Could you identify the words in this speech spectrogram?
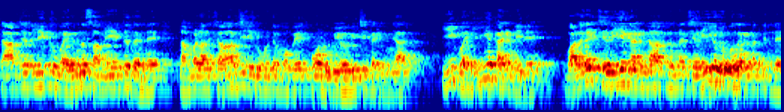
ചാർജറിലേക്ക് വരുന്ന സമയത്ത് തന്നെ നമ്മൾ അത് ചാർജ് ചെയ്തുകൊണ്ട് മൊബൈൽ ഫോൺ ഉപയോഗിച്ച് കഴിഞ്ഞാൽ ഈ വലിയ കറണ്ടിലെ വളരെ ചെറിയ കറണ്ട് ആക്കുന്ന ചെറിയൊരു ഉപകരണത്തിന്റെ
